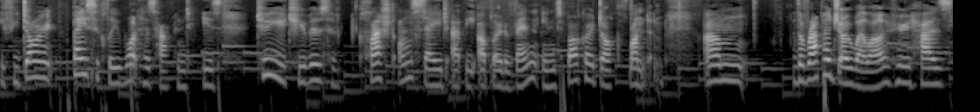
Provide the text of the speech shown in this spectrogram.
If you don't, basically, what has happened is two YouTubers have clashed on stage at the Upload event in Tobacco Dock, London. Um, the rapper Joe Weller, who has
